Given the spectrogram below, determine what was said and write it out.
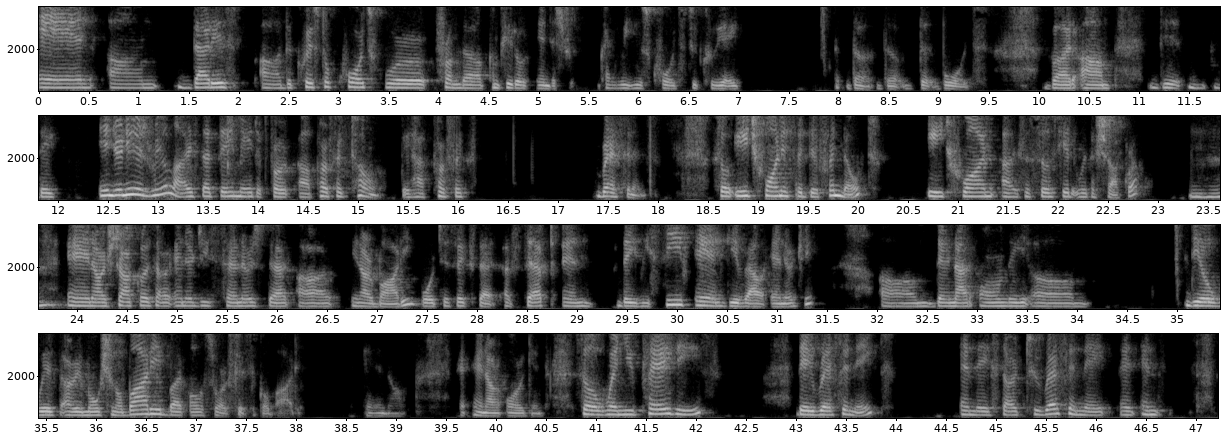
And um, that is, uh, the crystal quartz were from the computer industry. Okay, we use quartz to create the, the, the boards. But um, the, they engineers realized that they made a uh, perfect tone. They have perfect resonance. So each one is a different note. Each one uh, is associated with a chakra. Mm-hmm. And our chakras are energy centers that are in our body, vortices that accept and they receive and give out energy. Um, they're not only um, deal with our emotional body, but also our physical body. and, uh, in our organs. So when you play these, they resonate and they start to resonate. And, and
